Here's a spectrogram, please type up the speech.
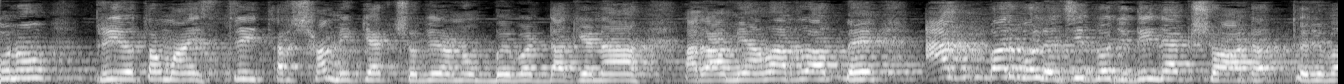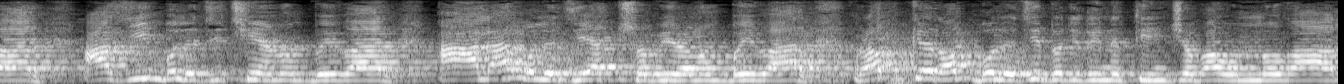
কোনো প্রিয়তমা স্ত্রী তার স্বামীকে একশো বিরানব্বই বার ডাকে না, আর আমি আমার রব্বে আকবার বলেছি প্রতিদিন একশো আটাত্তর বার, আজিম বলেছি ছিয়ানব্বই বার, আলা বলেছি একশো বিরানব্বই বার, রবকে রব বলেছি প্রতিদিন তিনশো বাউন্ন বার।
